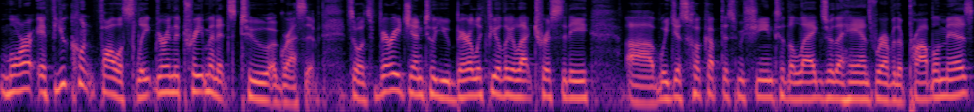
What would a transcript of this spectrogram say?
more if you couldn't fall asleep during the treatment it's too aggressive so it's very gentle you barely feel the electricity uh, we just hook up this machine to the legs or the hands wherever the problem is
